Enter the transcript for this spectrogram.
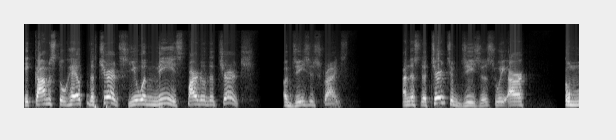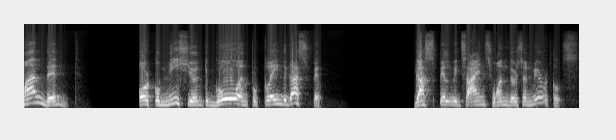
he comes to help the church. You and me is part of the church of Jesus Christ. And as the church of Jesus, we are commanded or commissioned to go and proclaim the gospel. Gospel with signs, wonders, and miracles.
